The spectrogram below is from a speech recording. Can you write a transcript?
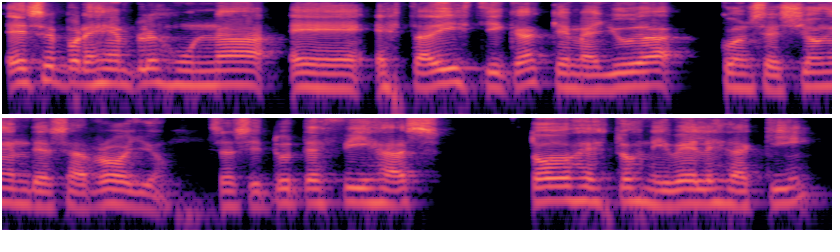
Ese, por ejemplo, es una eh, estadística que me ayuda con sesión en desarrollo. O sea, si tú te fijas, todos estos niveles de aquí,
